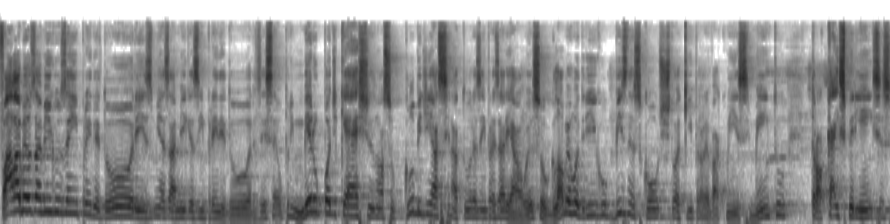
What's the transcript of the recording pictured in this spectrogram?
Fala, meus amigos empreendedores, minhas amigas empreendedoras. Esse é o primeiro podcast do nosso clube de assinaturas empresarial. Eu sou Glauber Rodrigo, business coach. Estou aqui para levar conhecimento, trocar experiências,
